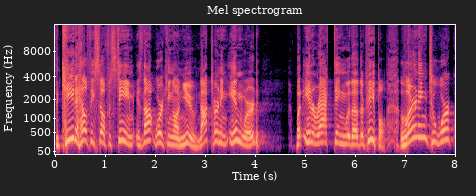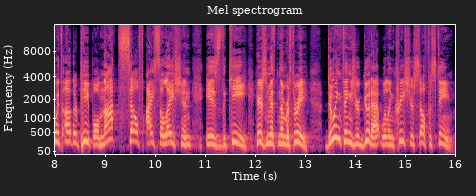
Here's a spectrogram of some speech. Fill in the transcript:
The key to healthy self esteem is not working on you, not turning inward, but interacting with other people. Learning to work with other people, not self isolation, is the key. Here's myth number three doing things you're good at will increase your self esteem.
